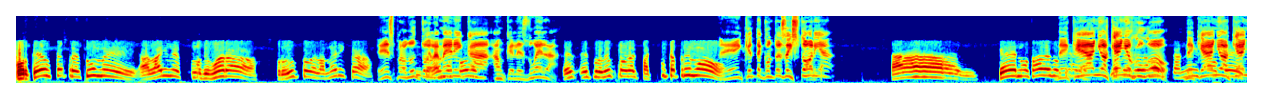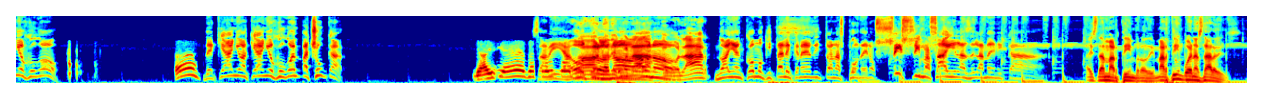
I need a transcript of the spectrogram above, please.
¿por qué usted presume a Lainez como si fuera producto de la América? Es producto de la América, todos. aunque les duela. Es, es producto del Pachuca, primo. Eh, ¿Quién te contó esa historia? Ay, ¿qué? ¿No sabes ¿De qué año a qué ¿No año jugó? ¿De qué año a qué año jugó? ¿Eh? ¿De qué año a qué año jugó en Pachuca? De ahí es. es Sabía, otro, no, no nada, vámonos. a volar. No hayan cómo quitarle crédito a las poderosísimas águilas del América. Ahí está Martín, Brody. Martín, buenas tardes.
